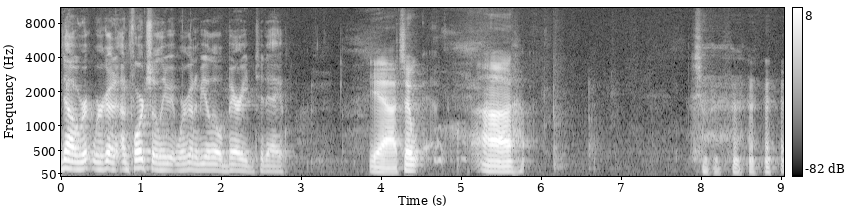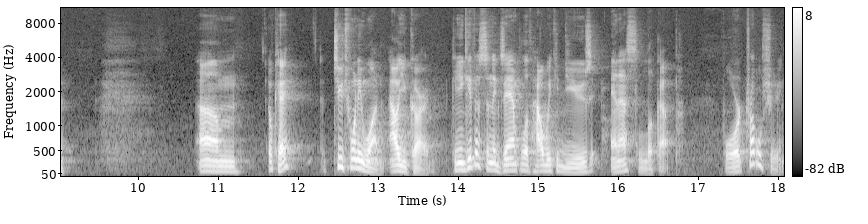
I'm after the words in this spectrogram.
No, we're, we're gonna unfortunately we're gonna be a little buried today. yeah, so uh, um, okay, 221, Alucard. Can you give us an example of how we could use NS lookup for troubleshooting?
